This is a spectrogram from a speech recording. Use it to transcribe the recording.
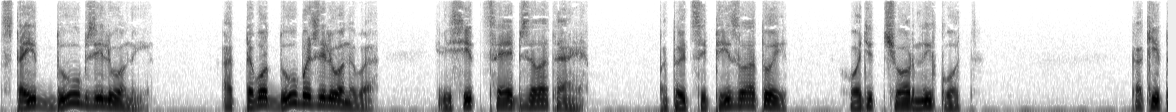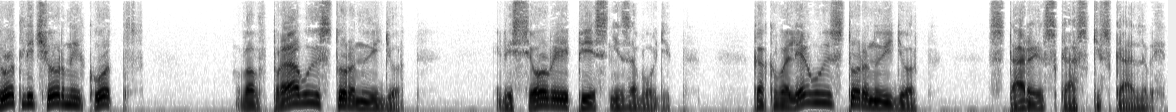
стоит дуб зеленый, от того дуба зеленого висит цепь золотая, по той цепи золотой ходит черный кот. Как и тот ли черный кот во в правую сторону идет, веселые песни заводит. Как в левую сторону идет, старые сказки сказывает.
